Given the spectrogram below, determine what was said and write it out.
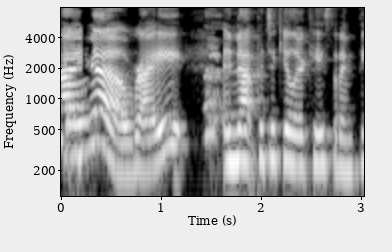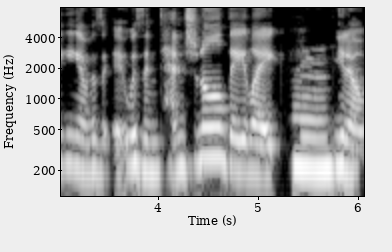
I know, right? In that particular case that I'm thinking of, was it was intentional. They like, mm. you know,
